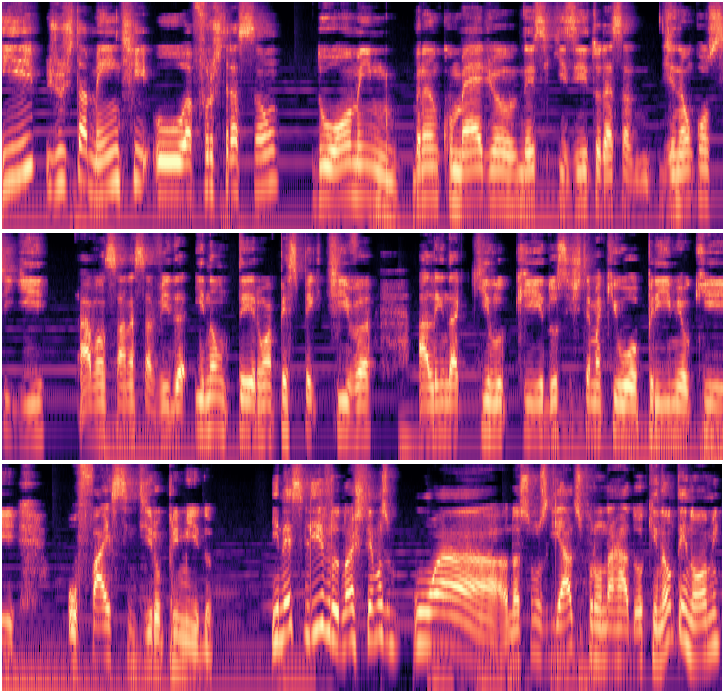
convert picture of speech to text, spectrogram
e justamente o, a frustração do homem branco médio nesse quesito dessa de não conseguir avançar nessa vida e não ter uma perspectiva além daquilo que do sistema que o oprime ou que o faz sentir oprimido. E nesse livro nós temos uma nós somos guiados por um narrador que não tem nome,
